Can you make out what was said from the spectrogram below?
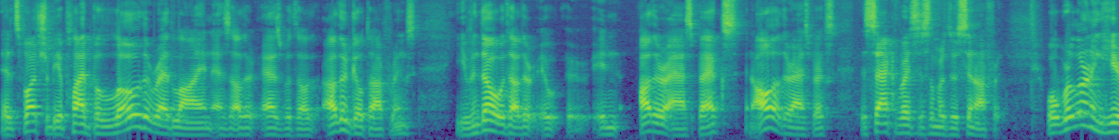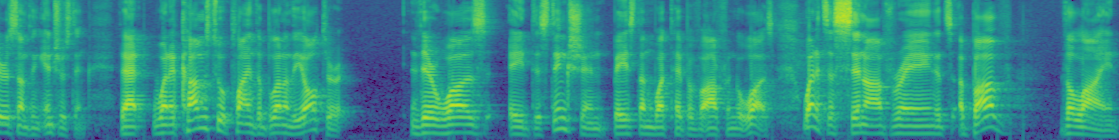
that its blood should be applied below the red line as other as with other guilt offerings. even though with other in other aspects, in all other aspects, the sacrifice is similar to a sin offering. What we're learning here is something interesting that when it comes to applying the blood on the altar, there was a distinction based on what type of offering it was. When it's a sin offering, it's above the line.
